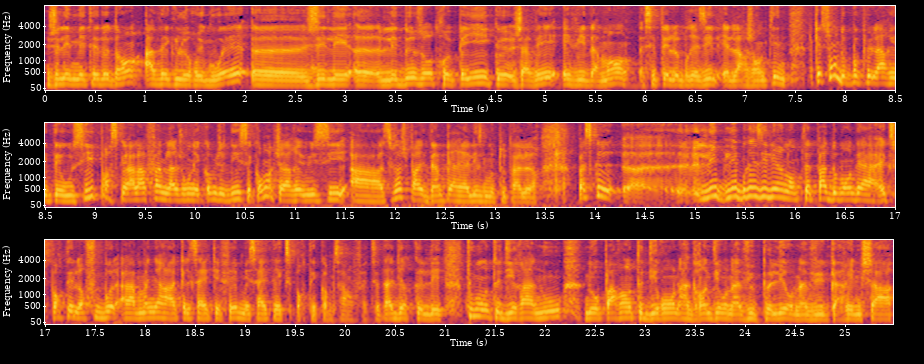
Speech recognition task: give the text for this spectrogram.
je les mettais dedans avec l'Uruguay. Euh, j'ai les, euh, les deux autres pays que j'avais, évidemment, c'était le Brésil et l'Argentine. Question de popularité aussi, parce qu'à la fin de la journée, comme je dis, c'est comment tu as réussi à c'est pour ça que je parlais d'impérialisme tout à l'heure. Parce que euh, les, Brésiliens n'ont peut-être pas demandé à exporter leur football à la manière à laquelle ça a été fait, mais ça a été exporté comme ça en fait. C'est-à-dire que tout le monde te dira, nous, nos parents te diront, on a grandi, on a vu Pelé, on a vu Garincha,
